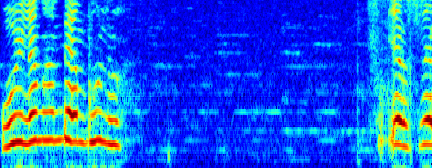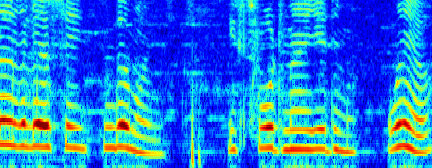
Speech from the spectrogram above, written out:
Oynamam ben bunu. Şu yazılar şeysinden oynuyor. X-Forge M7 mi? O ne ya?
